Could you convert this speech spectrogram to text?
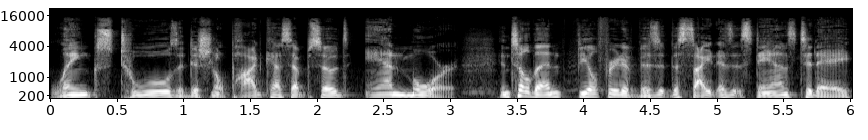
links, tools, additional podcast episodes, and more. Until then, feel free to visit the site as it stands today,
